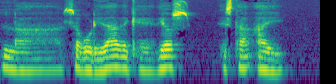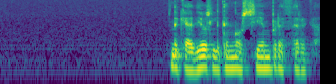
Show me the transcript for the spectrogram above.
la seguridad de que Dios está ahí, de que a Dios le tengo siempre cerca,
